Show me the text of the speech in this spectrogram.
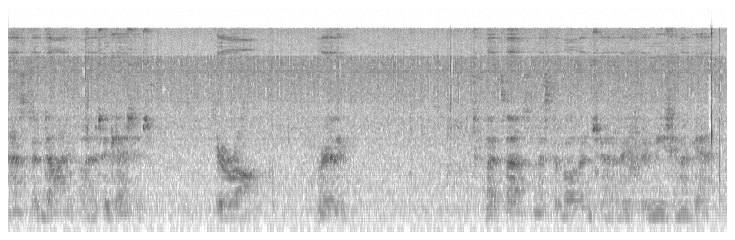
has to die for her to get it. You're wrong. Really? Let's ask Mr. Bollinger if we meet him again.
